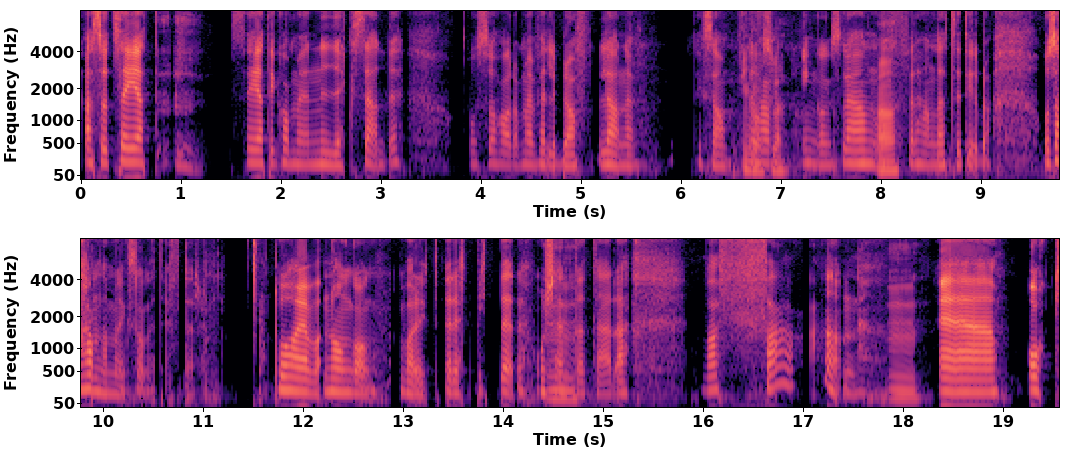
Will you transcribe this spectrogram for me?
Alltså att säga att, säga att det kommer en nyexad och så har de en väldigt bra löne, liksom, Ingångslön. förhand- ingångslön och Ja. förhandlat sig till bra. Och så hamnar man liksom lite efter. Då har jag någon gång varit rätt bitter och känt Mm. att så här, vad fan. Mm. Eh, och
